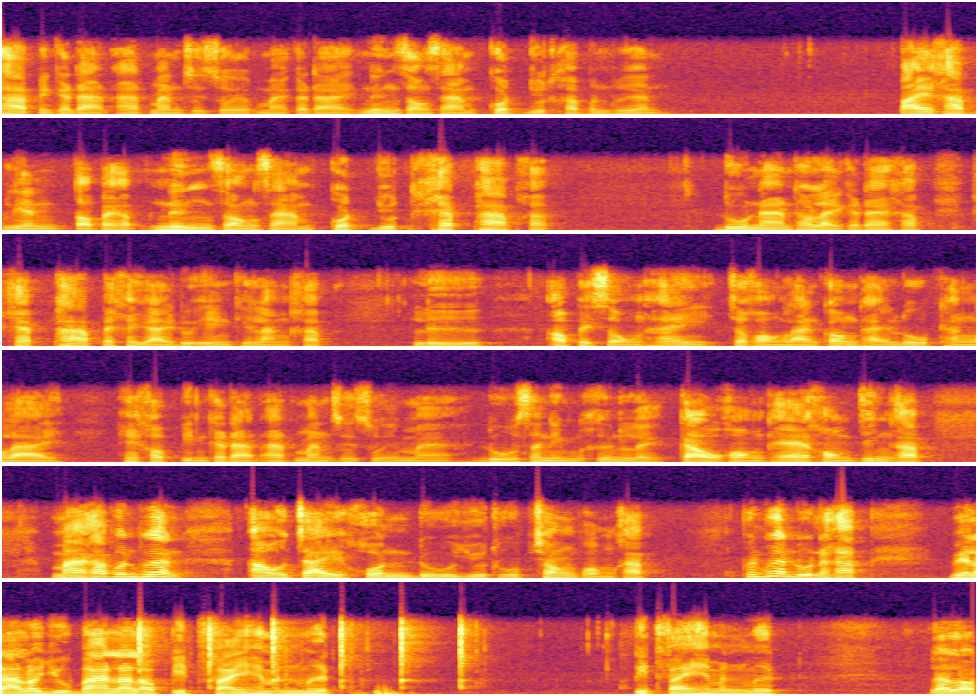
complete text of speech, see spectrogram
ภาพเป็นกระดาษอาร์ตมันสวยๆออกมาก็ได้ 1 2 3 กดหยุดครับเพื่อนๆ ไปครับเหรียญต่อไปครับ 1 2 3 กดหยุดแคปภาพครับ ดูนานเท่าไหร่ก็ได้ครับ แคปภาพไปขยายดูเองทีหลังครับ หรือเอาไปส่งให้เจ้าของร้านกล้องถ่ายรูปทางไลน์ให้เขาปิ้นกระดาษอาร์ตมันสวยๆมา ดูสนิมขึ้นเลย เก่าของแท้ของจริงครับ มาครับเพื่อนๆ เอาใจคนดู YouTube ช่องผมครับ เพื่อนๆดูนะครับ เวลาเราอยู่บ้านแล้วเราปิดไฟให้มันมืด ปิดไฟให้มันมืด แล้วเรา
